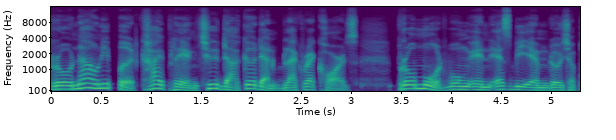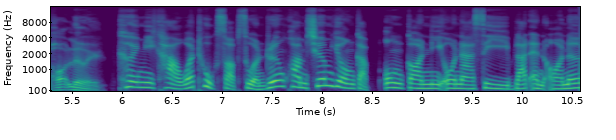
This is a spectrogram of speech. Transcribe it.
โรนัลนี่เปิดค่ายเพลงชื่อ Darker Than Black Records โปรโมทวง NSBM โดยเฉพาะเลย เคยมีข่าวว่าถูกสอบสวนเรื่องความเชื่อมโยงกับองค์กรนีโอนาซี Blood and Honor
